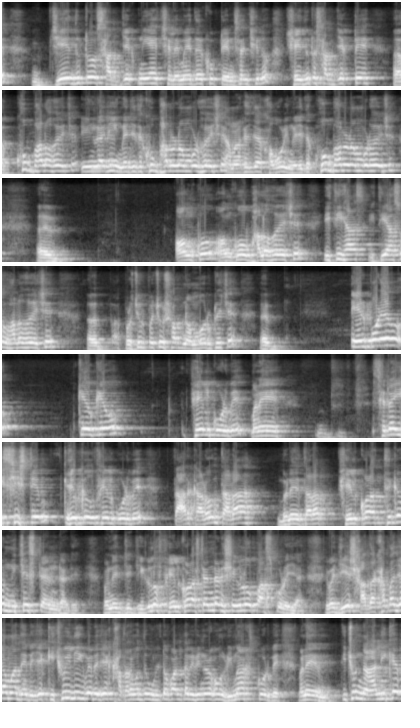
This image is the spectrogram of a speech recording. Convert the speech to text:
যে দুটো সাবজেক্ট নিয়ে ছেলে মেয়েদের খুব টেনশন ছিল, সেই দুটো সাবজেক্টে খুব ভালো হয়েছে। ইংরাজি, ইংরেজিতে খুব ভালো নম্বর হয়েছে। আমার কাছে যা খবর, ইংরেজিতে খুব ভালো নম্বর হয়েছে। অঙ্ক, অঙ্কও ভালো হয়েছে। ইতিহাস, ইতিহাসও ভালো হয়েছে। প্রচুর প্রচুর সব নম্বর উঠেছে। এরপরেও কেউ কেউ ফেল করবে মানে সেটাই সিস্টেম কেউ কেউ ফেল করবে। তার কারণ তারা মানে তারা ফেল করার থেকেও নিচে স্ট্যান্ডার্ডে মানে যে, যেগুলো ফেল করা স্ট্যান্ডার্ডে সেগুলোও পাস করে যায়। এবার যে সাদা খাতা জমা দেবে, যে কিছুই লিখবে না, যে খাতার মধ্যে উল্টোপাল্টা বিভিন্ন রকম রিমার্কস করবে মানে কিছু না লিখে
